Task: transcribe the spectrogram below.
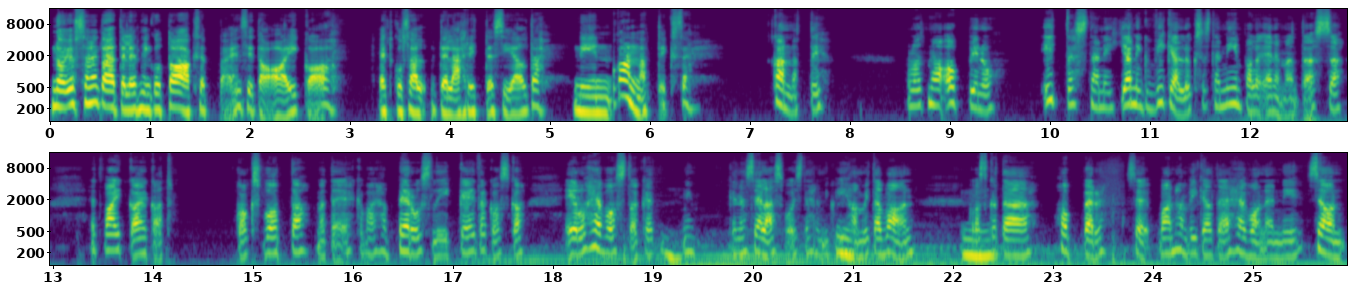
No jos sä nyt ajattelet niin taaksepäin sitä aikaa, että kun sä, te lähditte sieltä, niin kannattiko se? Kannatti. Mulla mä oon oppinut itsestäni ja niin vikellyksestä niin paljon enemmän tässä, että vaikka aikat kaksi vuotta mä tein ehkä vain ihan perusliikkeitä, koska ei ollut hevosta, niin kenen selässä voisi tehdä niin ihan mitä vaan mm. koska tämä Hopper, se vanhan vikeltäjä hevonen, niin se on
